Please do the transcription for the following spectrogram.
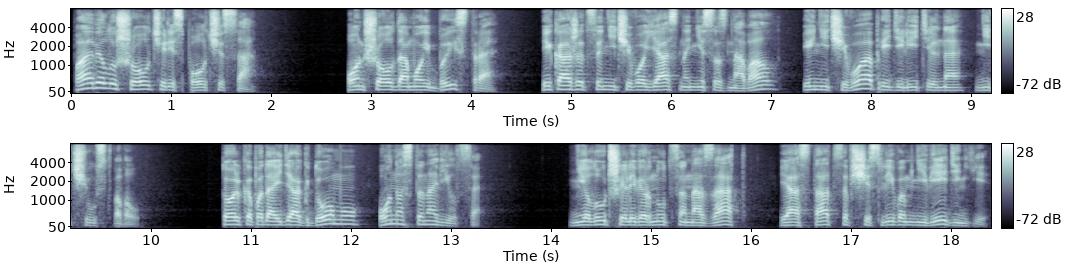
Павел ушел через полчаса. Он шел домой быстро и, кажется, ничего ясно не сознавал и ничего определительно не чувствовал. Только подойдя к дому, он остановился. Не лучше ли вернуться назад и остаться в счастливом неведении?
